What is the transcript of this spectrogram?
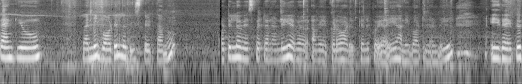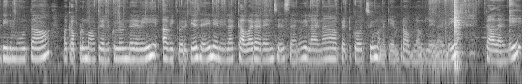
థ్యాంక్ యూ ఇవన్నీ బాటిల్లో తీసి పెడతాను. బాటిల్లో వేసి పెట్టానండి. అవి అవి ఎక్కడో అడుగుకెళ్ళిపోయాయి హనీ బాటిల్ అండి. ఇదైతే దీని మూత. ఒకప్పుడు మాకు ఎలుకలు ఉండేవి. అవి కొరికేసాయి. నేను ఇలా కవర్ అరేంజ్ చేశాను. ఇలా అయినా పెట్టుకోవచ్చు. మనకేం ప్రాబ్లం లేదండి. కాదండి.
